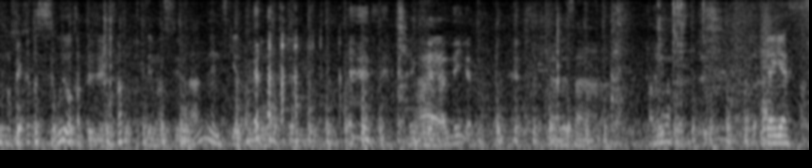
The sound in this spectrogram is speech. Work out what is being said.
この食べ方すごい分かってるじゃないですか。分かってますよ。何年付き合ってると思ってるの？かれこれ何年になるなべさん頼みますよ。いただきます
